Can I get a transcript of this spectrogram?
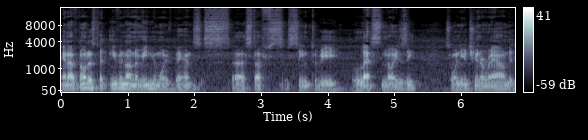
And I've noticed that even on the medium wave bands, uh, stuff seems to be less noisy. So when you tune around, it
